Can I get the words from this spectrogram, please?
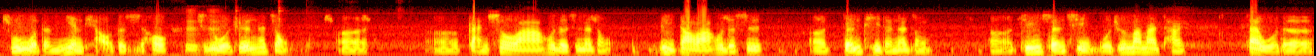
煮我的面条的时候，其实我觉得那种呃呃感受啊，或者是那种力道啊，或者是呃整体的那种呃精神性，我就慢慢才在我的。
